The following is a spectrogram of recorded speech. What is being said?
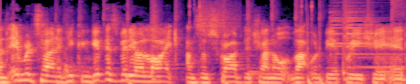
And in return, if you can give this video a like and subscribe to the channel, that would be appreciated.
